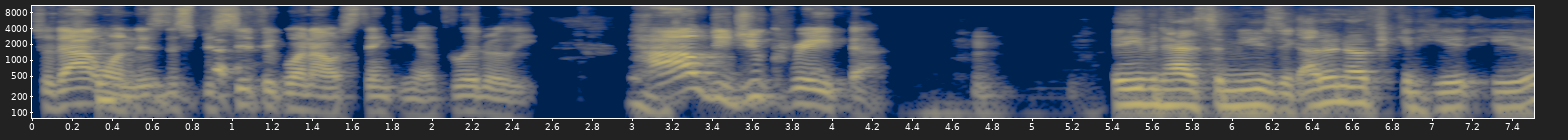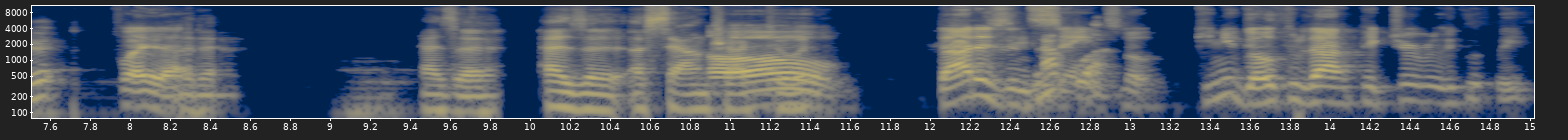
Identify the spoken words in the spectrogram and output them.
So that one is the specific one i was thinking of literally. How did you create that? It even has some music. I don't know if you can hear hear it, play but that has a has a, a soundtrack to it. oh that is insane. one. so can you go through that picture really quickly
